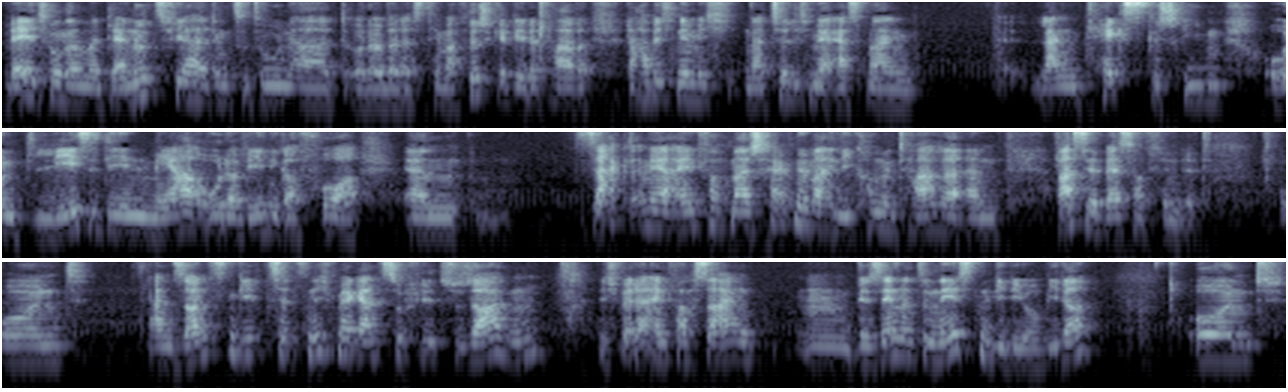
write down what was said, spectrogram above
Welthunger mit der Nutzviehhaltung zu tun hat oder über das Thema Fisch geredet habe. Da habe ich nämlich natürlich mir erstmal einen langen Text geschrieben und lese den mehr oder weniger vor. Ähm, sagt mir einfach mal, schreibt mir mal in die Kommentare, ähm, was ihr besser findet. Und ansonsten gibt es jetzt nicht mehr ganz so viel zu sagen. Ich würde einfach sagen, mm, wir sehen uns im nächsten Video wieder und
